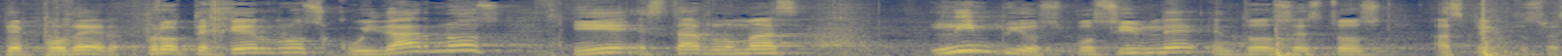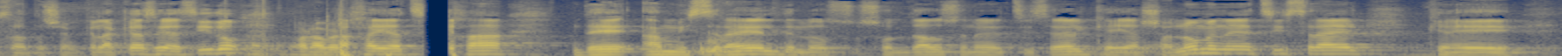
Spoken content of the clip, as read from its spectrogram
de poder protegernos, cuidarnos y estar lo más limpios posible en todos estos aspectos. Que la clase haya sido para Brajaya de Am Israel, de los soldados en Eretz Israel, que haya Shalom en Eretz Israel, que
